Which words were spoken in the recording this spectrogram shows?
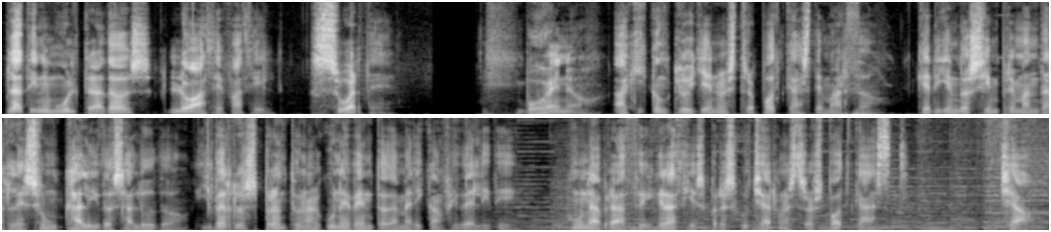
Platinum Ultra 2 lo hace fácil. Suerte. Bueno, aquí concluye nuestro podcast de marzo, queriendo siempre mandarles un cálido saludo y verlos pronto en algún evento de American Fidelity. Un abrazo y gracias por escuchar nuestros podcasts. Chao.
